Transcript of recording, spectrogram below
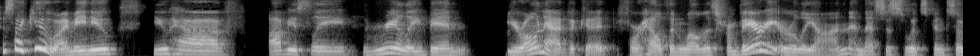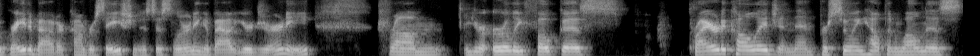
just like you. I mean you you have obviously really been your own advocate for health and wellness from very early on and that's just what's been so great about our conversation is just learning about your journey from your early focus prior to college and then pursuing health and wellness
